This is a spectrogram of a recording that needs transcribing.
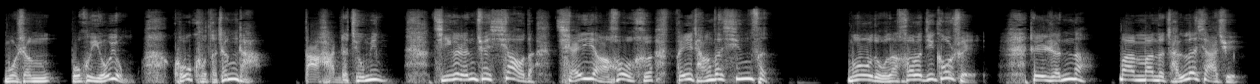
木生不会游泳，苦苦的挣扎，大喊着救命。几个人却笑得前仰后合，非常的兴奋。目睹他喝了几口水，这人呢慢慢的沉了下去，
